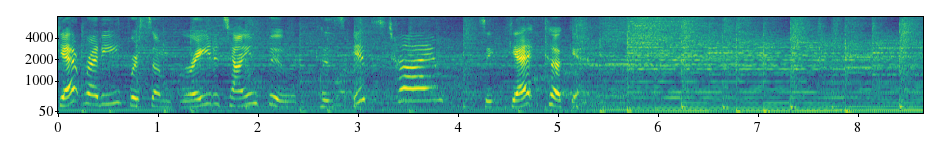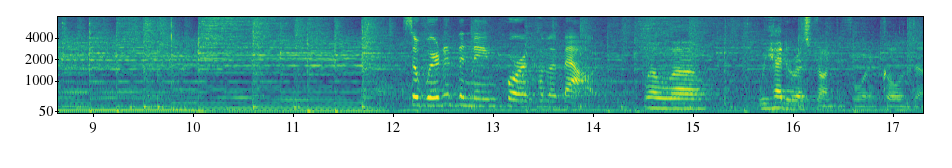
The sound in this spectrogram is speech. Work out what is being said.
Get ready for some great Italian food, because it's time to get cooking. So where did the name Kora come about? Well, uh, we had a restaurant before called uh,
